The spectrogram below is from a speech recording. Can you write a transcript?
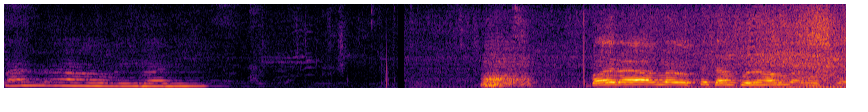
পাল্লা বাইরে আল্লাহ হস্তে দান আল্লাহ হস্তে।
